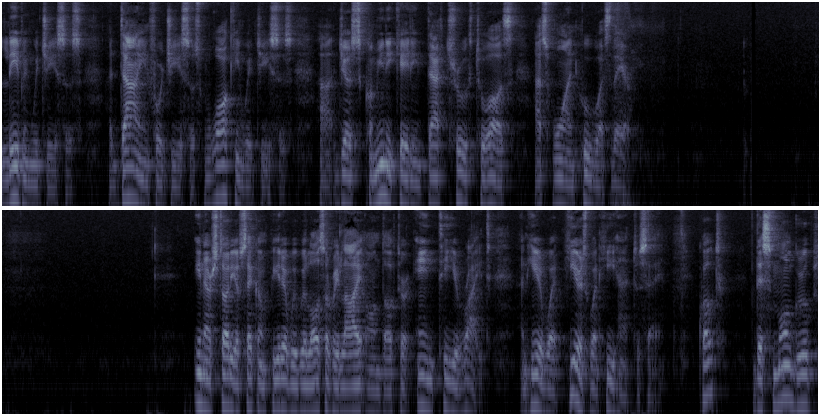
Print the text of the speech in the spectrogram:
living with Jesus, dying for Jesus, walking with Jesus, uh, just communicating that truth to us as one who was there. In our study of Second Peter, we will also rely on Dr. N.T. Wright, and here what, here's what he had to say. Quote, the small groups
